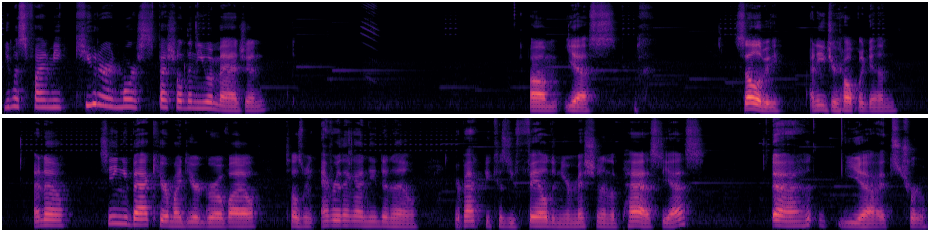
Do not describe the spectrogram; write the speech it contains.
you must find me cuter and more special than you imagine. Um, yes. Celebi, I need your help again. I know. Seeing you back here, my dear Grovyle, tells me everything I need to know. You're back because you failed in your mission in the past, yes? Uh, yeah, it's true.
